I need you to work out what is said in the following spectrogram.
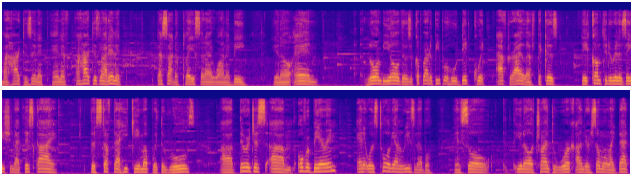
my heart is in it. And if my heart is not in it, that's not the place that I want to be. You know, and lo and behold, there was a couple other people who did quit after I left because they come to the realization that this guy the stuff that he came up with, the rules, uh, they were just um, overbearing and it was totally unreasonable. And so, you know, trying to work under someone like that,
